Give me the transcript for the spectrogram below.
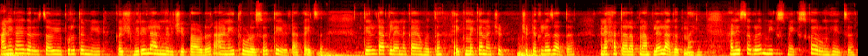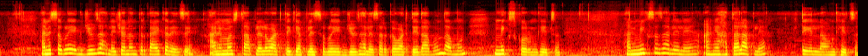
आणि काय करायचं? चवीपुरतं मीठ कश्मीरी लाल मिरची पावडर आणि थोडंसं तेल टाकायचं. तेल टाकल्यानं काय होतं? एकमेकांना चिट चिटकलं जातं आणि हाताला पण आपल्या लागत नाही. आणि सगळं मिक्स मिक्स करून घ्यायचं. आणि सगळं एकजीव झाल्याच्यानंतर काय करायचं आहे आणि मस्त आपल्याला वाटतं की आपले सगळं एकजीव झाल्यासारखं वाटते दाबून दाबून मिक्स करून घ्यायचं. आणि मिक्स झालेलं आहे आणि हाताला आपल्या तेल लावून घ्यायचं.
